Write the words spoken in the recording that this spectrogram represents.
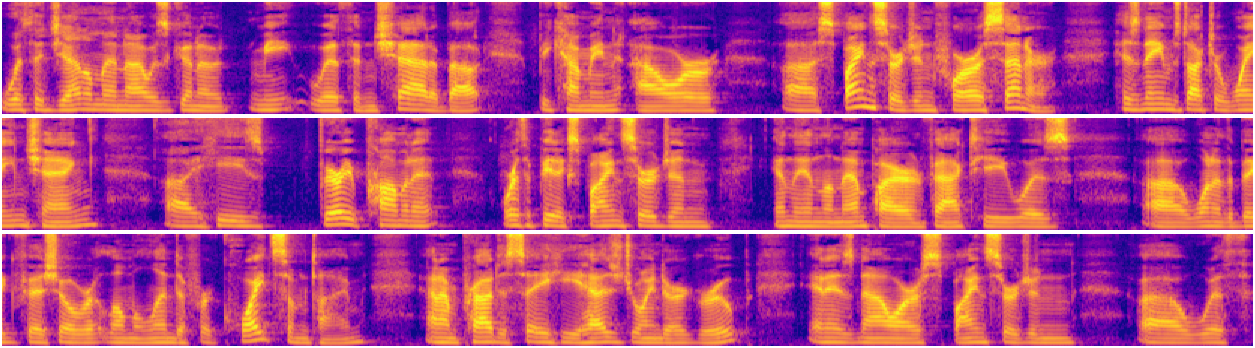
with a gentleman I was going to meet with and chat about becoming our uh, spine surgeon for our center. His name's Dr. Wayne Cheng. Uh, he's very prominent orthopedic spine surgeon in the Inland Empire. In fact, he was uh, one of the big fish over at Loma Linda for quite some time. And I'm proud to say he has joined our group and is now our spine surgeon uh, with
